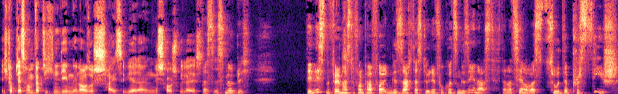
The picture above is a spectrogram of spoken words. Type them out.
ich glaube, der ist auch im wirklichen Leben genauso scheiße, wie er da ein Schauspieler ist. Das ist möglich. Den nächsten Film hast du vor ein paar Folgen gesagt, dass du ihn vor kurzem gesehen hast. Dann erzähl mal was zu The Prestige.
